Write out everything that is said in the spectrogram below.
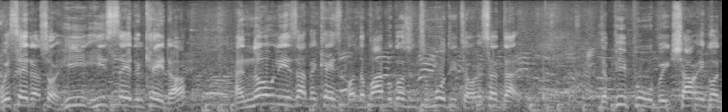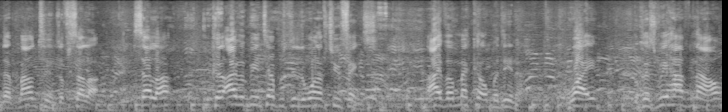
We say that so he he stayed in Kedar, and not only is that the case, but the Bible goes into more detail. It said that the people will be shouting on the mountains of Salah. Salah could either be interpreted in one of two things, either Mecca or Medina. Why? Because we have now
